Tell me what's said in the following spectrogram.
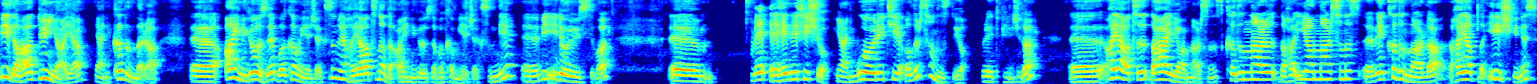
Bir daha dünyaya yani kadınlara e, aynı gözle bakamayacaksın ve hayatına da aynı gözle bakamayacaksın diye e, bir ideolojisi var. E, ve e, hedefi şu yani bu öğretiyi alırsanız diyor Red Pill'ciler e, hayatı daha iyi anlarsınız. Kadınları daha iyi anlarsınız e, ve kadınlarla hayatla ilişkiniz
